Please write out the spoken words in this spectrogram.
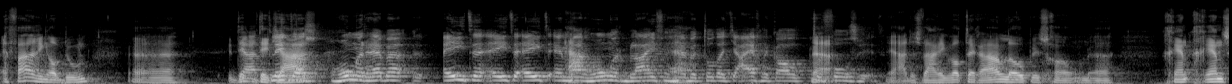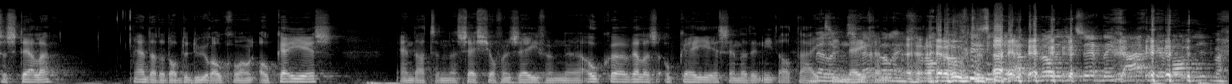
ervaring opdoen. Eh, dit, ja, het dit klinkt jaar. als honger hebben, eten, eten, eten en Ja. maar honger blijven Ja. hebben totdat je eigenlijk al te Ja. vol zit. Ja, dus waar ik wel tegenaan loop is gewoon eh, gren- grenzen stellen. Hè, dat het op de duur ook gewoon oké is. En dat een eh, zesje of een zeven eh, ook eh, wel eens oké is. En dat het niet altijd Wel die eens, hè, negen wel eens, eh, vooral- hoeft te zijn. Ja, terwijl dat je het zegt, denk je eigenlijk helemaal niet. Maar,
